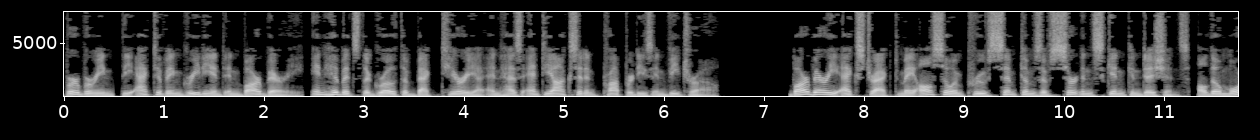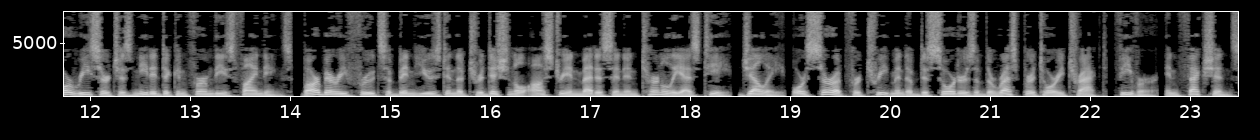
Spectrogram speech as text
Berberine, the active ingredient in barberry, inhibits the growth of bacteria and has antioxidant properties in vitro. Barberry extract may also improve symptoms of certain skin conditions, although more research is needed to confirm these findings. Barberry fruits have been used in the traditional Austrian medicine internally as tea, jelly, or syrup for treatment of disorders of the respiratory tract, fever, infections,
